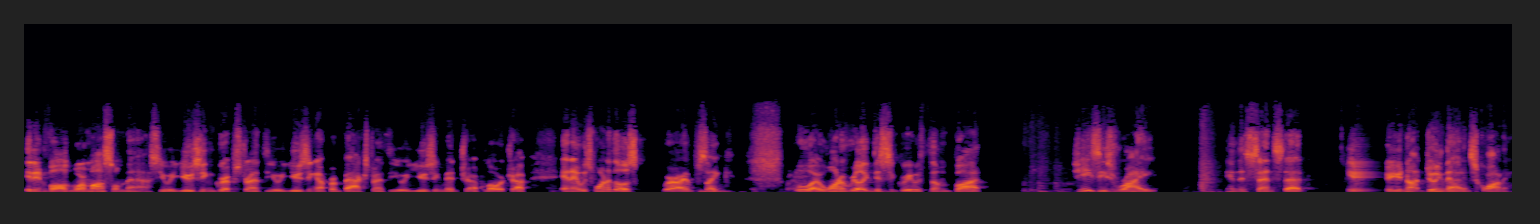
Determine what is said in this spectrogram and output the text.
it involved more muscle mass. You were using grip strength, you were using upper back strength, you were using mid trap, lower trap, and it was one of those where I was like, "Ooh, I want to really disagree with them, but geez, he's right in the sense that you're not doing that in squatting.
